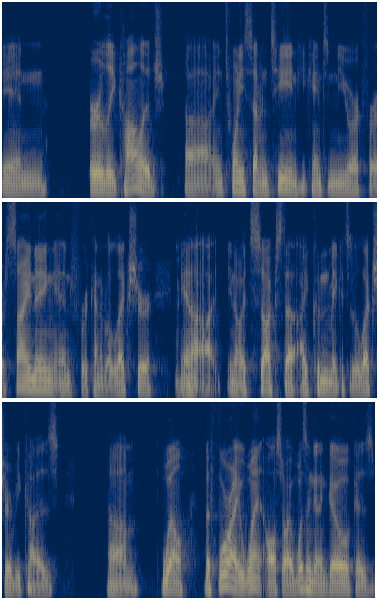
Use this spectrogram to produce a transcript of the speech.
in early college uh in 2017 he came to New York for a signing and for kind of a lecture. And I you know it sucks that I couldn't make it to the lecture because um well before I went also I wasn't going to go cuz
